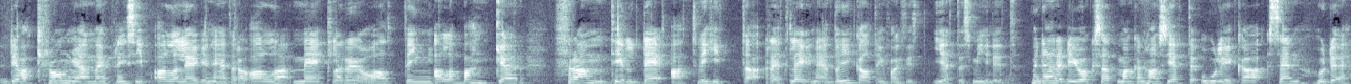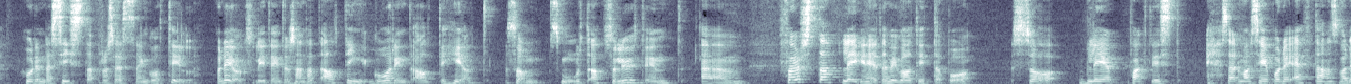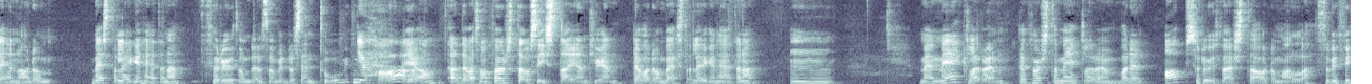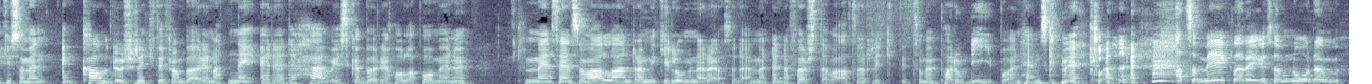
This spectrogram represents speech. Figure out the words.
det var krångel med i princip alla lägenheter och alla mäklare och allting, alla banker fram till det att vi hittade rätt lägenhet. Då gick allting faktiskt jättesmidigt. Men där är det ju också att man kan ha så jätteolika sen hur, det, hur den där sista processen går till. Och det är också lite intressant att allting går inte alltid helt som smort, absolut inte. Ehm, första lägenheten vi var och tittade på så blev faktiskt, så här, man ser på det i efterhand så var det en av de bästa lägenheterna, förutom den som vi då sen tog. Jaha. Ja, att det var som första och sista egentligen. Det var de bästa lägenheterna. Mm. Men mäklaren, den första mäklaren var den absolut värsta av dem alla. Så vi fick ju som en, en kalldusch riktigt från början att nej, är det det här vi ska börja hålla på med nu? Men sen så var alla andra mycket lugnare och sådär, men den där första var alltså riktigt som en parodi på en hemsk mäklare. Alltså mäklare är ju som nog de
